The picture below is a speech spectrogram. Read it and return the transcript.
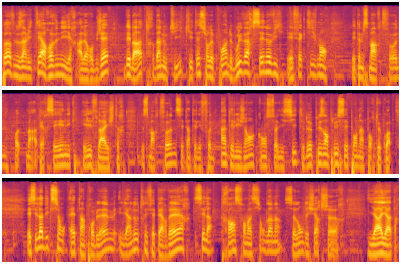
peuvent nous inviter à revenir à leur objet, débattre d'un outil qui était sur le point de bouleverser nos vies. effectivement, Mit dem Smartphone hat man. Le smartphone, c'est un téléphone intelligent qu'on sollicite de plus en plus et pour n'importe quoi. Et si l'addiction est un problème, il y a un autre effet pervers, c'est la transformation de la main, selon des chercheurs. Ja, ja, der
